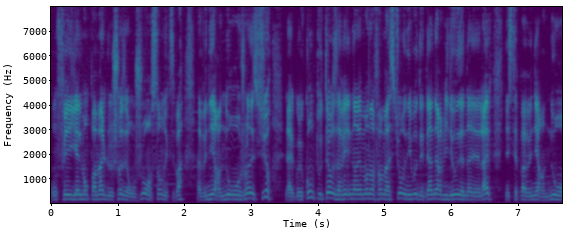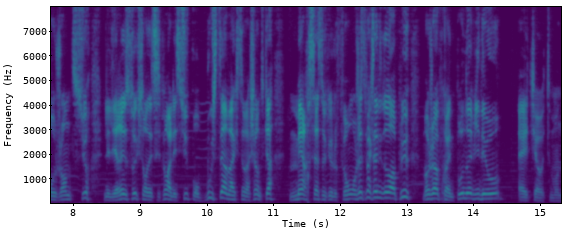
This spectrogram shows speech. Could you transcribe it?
On fait également pas mal de choses et on joue ensemble. N'hésitez pas à venir nous rejoindre. Sur le compte Twitter, vous avez énormément d'informations au niveau des dernières vidéos, des derniers lives. N'hésitez pas à venir nous rejoindre sur les, réseaux qui sont en description. Allez suivre pour booster un maximum ma chaîne. En tout cas, merci à ceux qui le feront. J'espère que cette vidéo aura plu. Moi, je vous apprends pour une nouvelle vidéo. Et ciao tout le monde.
